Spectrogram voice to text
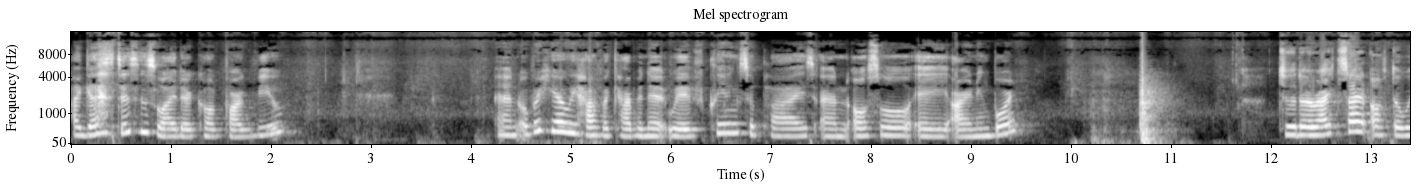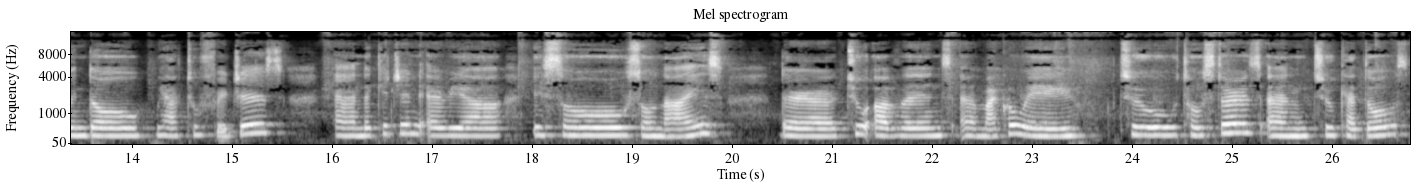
I guess this is why they're called Park View. And over here we have a cabinet with cleaning supplies and also a ironing board. To the right side of the window, we have two fridges and the kitchen area is so, so nice. There are two ovens, a microwave, two toasters and two kettles.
